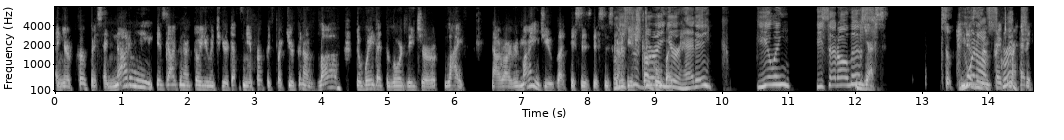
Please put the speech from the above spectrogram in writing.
and your purpose. And not only is God going to throw you into your destiny and purpose, but you're going to love the way that the Lord leads your life. Now, I remind you, like this is, this is going to be a struggle. during But your headache healing. He said all this. yes. So he You doesn't even pray for my headache.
